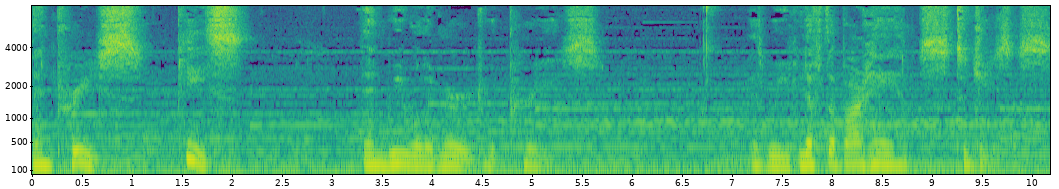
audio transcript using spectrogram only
then peace, peace, then we will emerge with praise. As we lift up our hands to Jesus,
